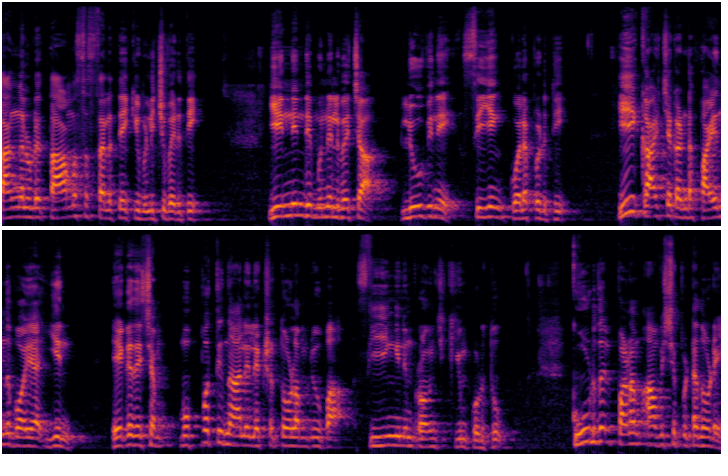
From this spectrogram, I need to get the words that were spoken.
തങ്ങളുടെ താമസ സ്ഥലത്തേക്ക് വിളിച്ചു വരുത്തി. യിന്നിന്റെ മുന്നിൽ വെച്ച ലൂവിനെ സീയിങ് കൊലപ്പെടുത്തി. ഈ കാഴ്ച കണ്ട് ഭയന്നു പോയ യിൻ ഏകദേശം മുപ്പത്തിനാല് ലക്ഷത്തോളം രൂപ സീയിങ്ങിനും റോഞ്ചിക്കും കൊടുത്തു. കൂടുതൽ പണം ആവശ്യപ്പെട്ടതോടെ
